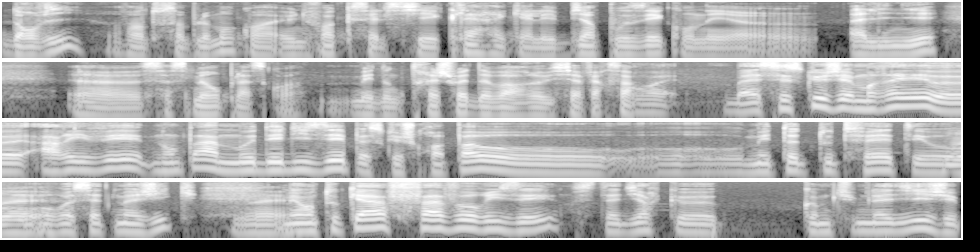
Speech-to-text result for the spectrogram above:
d'envie, enfin tout simplement. Quoi. Une fois que celle-ci est claire et qu'elle est bien posée, qu'on est euh, aligné, euh, ça se met en place. Quoi. Mais donc très chouette d'avoir réussi à faire ça. Ouais. Bah, c'est ce que j'aimerais euh, arriver, non pas à modéliser, parce que je crois pas aux, aux méthodes toutes faites et aux, Ouais. aux recettes magiques, Ouais. mais en tout cas favoriser. C'est-à-dire que, comme tu me l'as dit, j'ai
